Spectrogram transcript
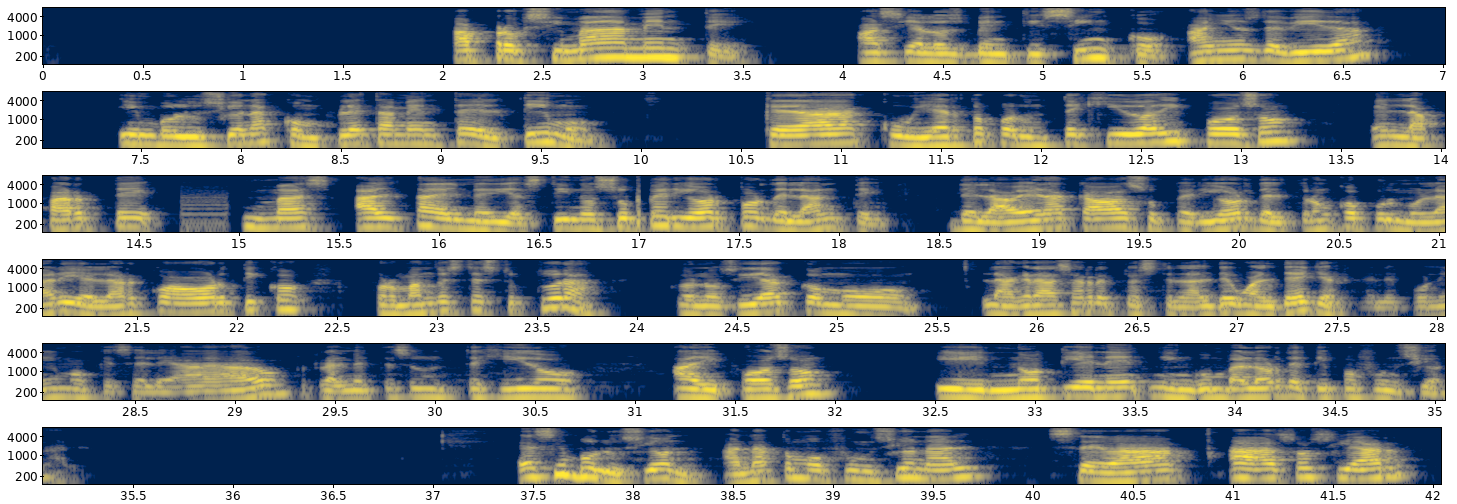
Aproximadamente hacia los 25 años de vida, involuciona completamente el timo. Queda cubierto por un tejido adiposo en la parte más alta del mediastino superior por delante de la vena cava superior del tronco pulmonar y el arco aórtico, formando esta estructura conocida como la grasa retroesternal de Waldeyer, el epónimo que se le ha dado. Realmente es un tejido adiposo y no tiene ningún valor de tipo funcional. Esa involución anátomo-funcional se va a asociar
